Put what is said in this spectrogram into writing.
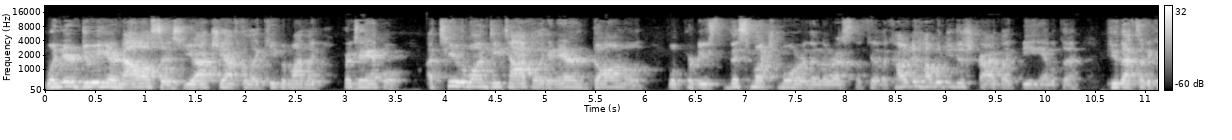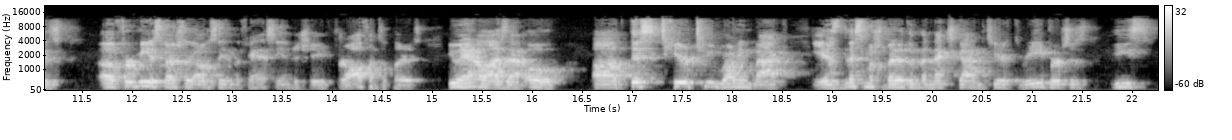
when you're doing your analysis, you actually have to like keep in mind like for example, a tier one D tackle like an Aaron Donald will produce this much more than the rest of the field. Like how do, how would you describe like being able to do that study because uh, for me especially obviously in the fantasy industry for offensive players you analyze that oh uh, this tier two running back Yeah. is this much better than the next guy in tier three versus these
